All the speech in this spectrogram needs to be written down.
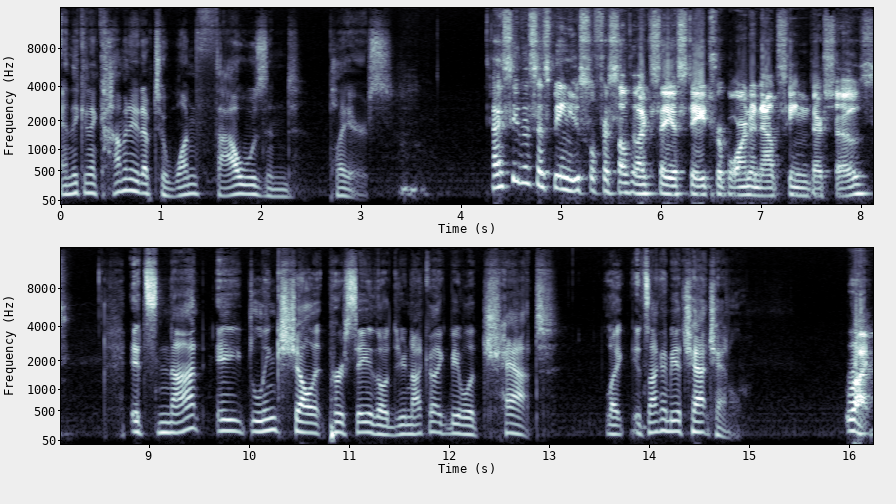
and they can accommodate up to 1,000 players. I see this as being useful for something like, say, a Stage Reborn announcing their shows. It's not a link shell per se, though. You're not going to be able to chat. Like, it's not going to be a chat channel. Right.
